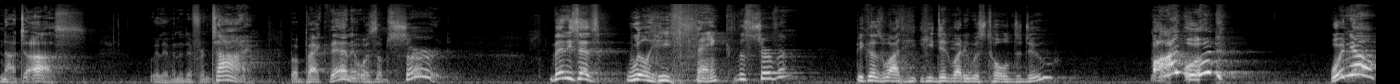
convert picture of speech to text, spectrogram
Not to us. We live in a different time. But back then it was absurd. Then he says, Will he thank the servant because what he did what he was told to do? I would. Wouldn't you?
